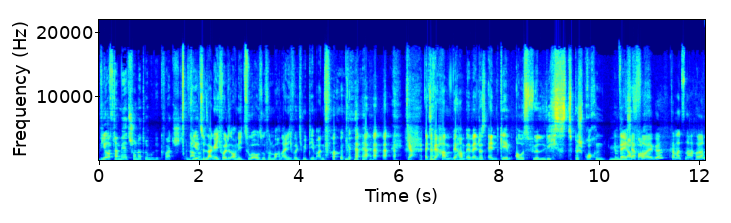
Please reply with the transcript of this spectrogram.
Wie oft haben wir jetzt schon darüber gequatscht? Viel zu lange, ich wollte es auch nicht zu ausufern machen. Eigentlich wollte ich mit dem anfangen. Ja. Also wir haben, wir haben Avengers Endgame ausführlichst besprochen. In welcher mehrfach. Folge? Kann man es nachhören?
